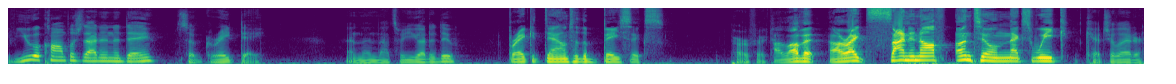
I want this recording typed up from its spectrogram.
if you accomplish that in a day, it's a great day. And then that's what you got to do. Break it down to the basics. Perfect. I love it. All right, signing off until next week. Catch you later.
